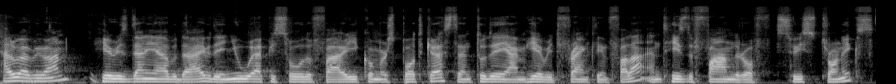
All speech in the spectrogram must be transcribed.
Hello, everyone. Here is Daniel Budai with a new episode of our e-commerce podcast. And today I'm here with Franklin Fala, and he's the founder of Swiftronics.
